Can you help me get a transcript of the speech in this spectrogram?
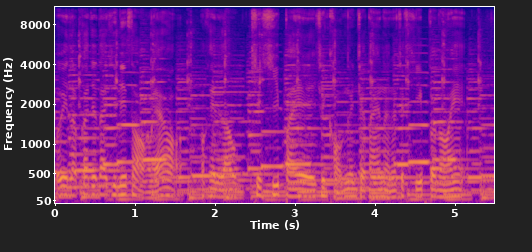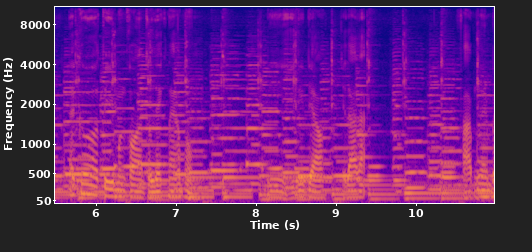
เอ้ยเราก็จะได้ชิ้นที่สองแล้วโอเคเราคลิปคลิปไปฉันขอเงินจากนายหน่อยนะจะคลิปตัวน้อย แล้วก็ตีมังกรตัวเล็กนะครับผมนี่อีกนิดเดียวจะได้ละฝากเงินไป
